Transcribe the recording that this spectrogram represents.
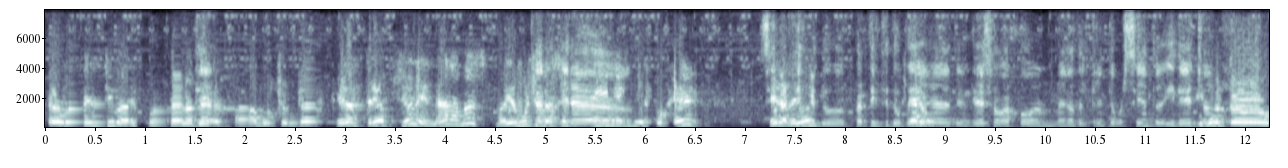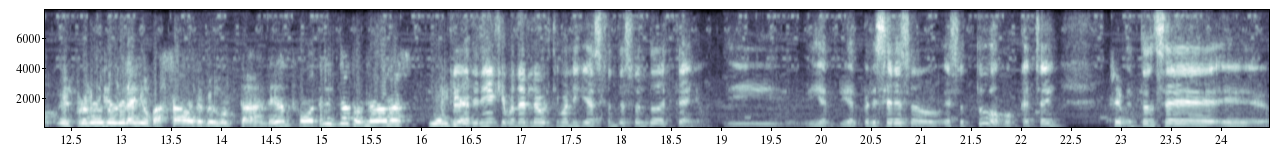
claro encima, el portal no te Claro. dejaba mucho en claro. Eran tres opciones, nada más. No había mucho Claro, que hacer era- ni escoger. Era de perdiste, tu, perdiste tu Claro. pega, tu ingreso bajó en menos del 30% y de ¿Y hecho cuánto el promedio del año pasado te preguntaban? Eran como tres datos, nada más. Y Claro, y enviar. tenías que poner la última liquidación de sueldo de este año. Y, y, al- y al parecer eso, eso es todo, pues, ¿cachai? Entonces, eh,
